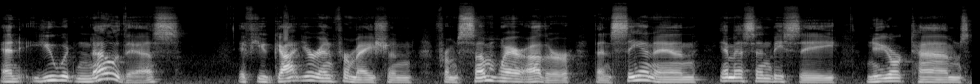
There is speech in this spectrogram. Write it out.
And you would know this if you got your information from somewhere other than CNN, MSNBC, New York Times,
